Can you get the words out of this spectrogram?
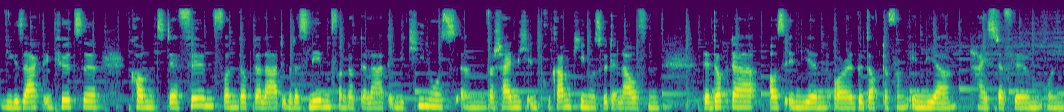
Wie gesagt, in Kürze kommt der Film von Dr. Lad über das Leben von Dr. Lad in die Kinos. Ähm, wahrscheinlich in Programmkinos wird er laufen. Der Doktor aus Indien or The Doctor from India heißt der Film und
